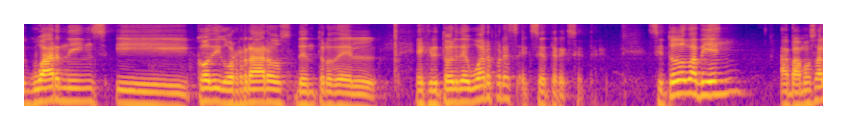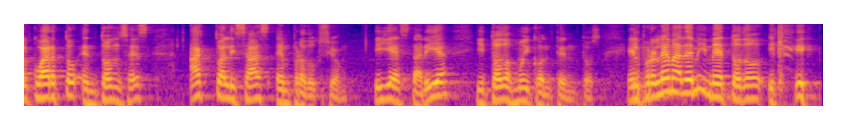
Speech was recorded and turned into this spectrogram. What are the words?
warnings y códigos raros dentro del escritorio de WordPress, etcétera, etcétera. Si todo va bien, ah, vamos al cuarto, entonces actualizás en producción. Y ya estaría y todos muy contentos. El problema de mi método, y que,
